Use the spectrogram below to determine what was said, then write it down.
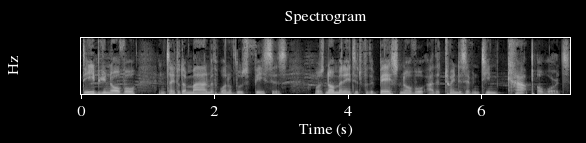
debut novel, entitled A Man with One of Those Faces, was nominated for the Best Novel at the 2017 CAP Awards.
